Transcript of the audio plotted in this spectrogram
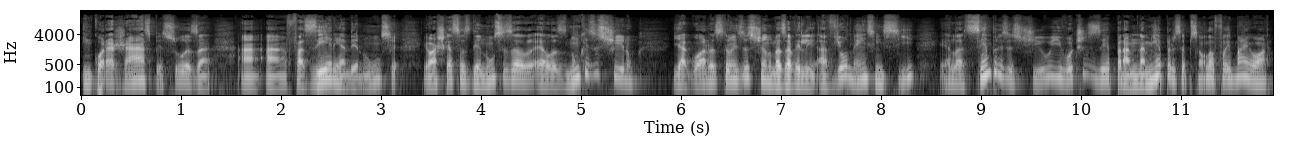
encorajar as pessoas a, a, a, fazerem a denúncia, eu acho que essas denúncias elas nunca existiram e agora estão existindo. Mas a, a violência em si, ela sempre existiu e vou te dizer, pra, na minha percepção, ela foi maior.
